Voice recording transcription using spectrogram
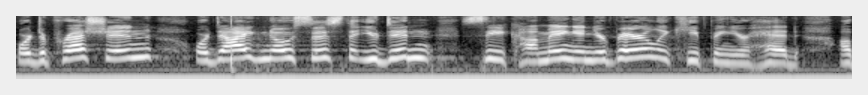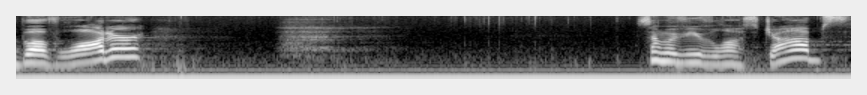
or depression or diagnosis that you didn't see coming and you're barely keeping your head above water. Some of you have lost jobs,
